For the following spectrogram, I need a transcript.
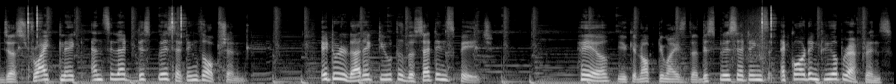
Just right click and select display settings option. It will direct you to the settings page. Here, you can optimize the display settings according to your preference.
